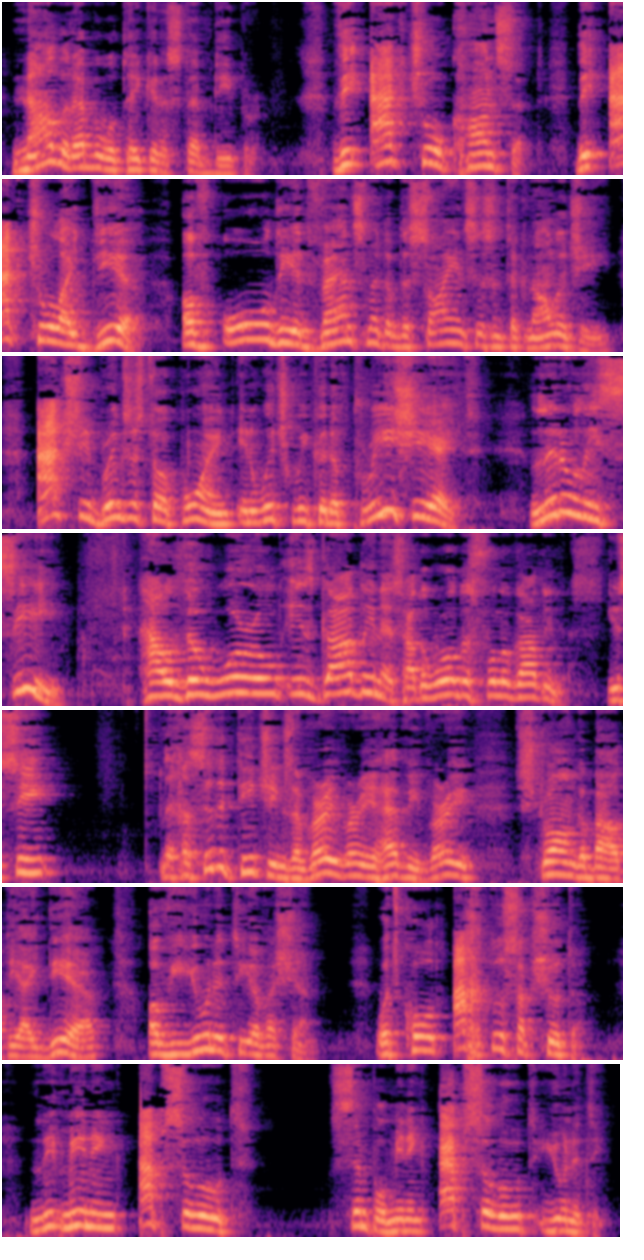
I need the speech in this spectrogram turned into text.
Now the Rebbe will take it a step deeper. The actual concept, the actual idea of all the advancement of the sciences and technology actually brings us to a point in which we could appreciate, literally see how the world is godliness, how the world is full of godliness. You see, the Hasidic teachings are very, very heavy, very strong about the idea of unity of Hashem. What's called Achdus Hapshuta, meaning absolute, simple, meaning absolute unity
